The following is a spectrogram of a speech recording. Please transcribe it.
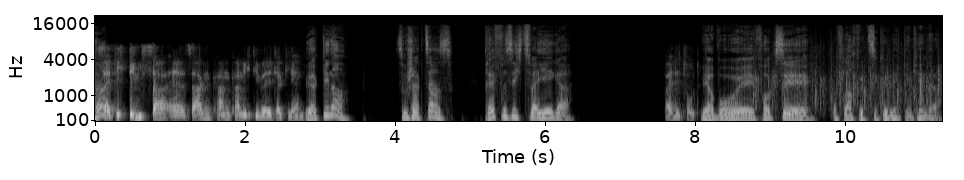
Hä? seit ich Dings sa äh, sagen kann, kann ich die Welt erklären. Ja, genau. So schaut's aus. Treffen sich zwei Jäger. Beide tot. Jawohl, Foxy, der Flachwitzekönig, den kennt er.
